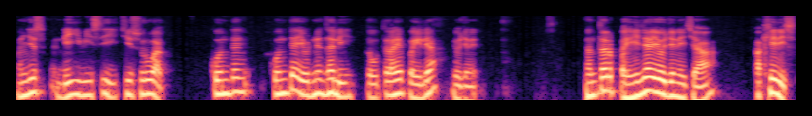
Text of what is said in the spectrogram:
म्हणजेच डी व्ही सीची सुरुवात कोणत्या कोणत्या योजनेत झाली? तर उत्तर आहे पहिल्या योजनेत. नंतर पहिल्या योजनेच्या अखेरीस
